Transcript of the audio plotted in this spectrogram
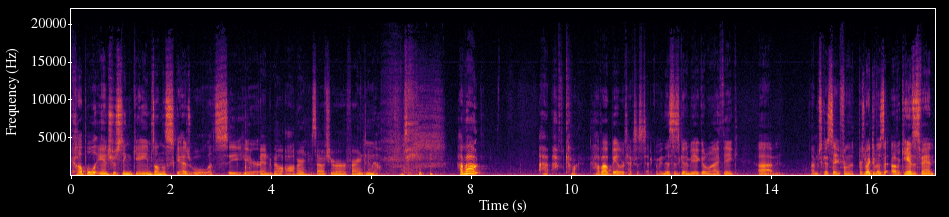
couple interesting games on the schedule. Let's see here. Vanderbilt Auburn. Is that what you were referring to? No. How about? Uh, come on. How about Baylor Texas Tech? I mean, this is going to be a good one. I think. Um, I'm just going to say, from the perspective as a, of a Kansas fan,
